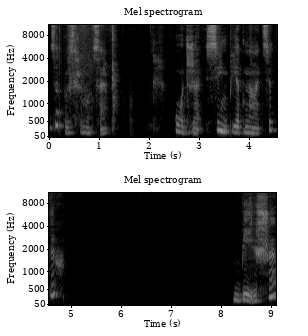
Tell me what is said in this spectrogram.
Запишемо це. Отже, 7 п'ятнадцятих більше,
